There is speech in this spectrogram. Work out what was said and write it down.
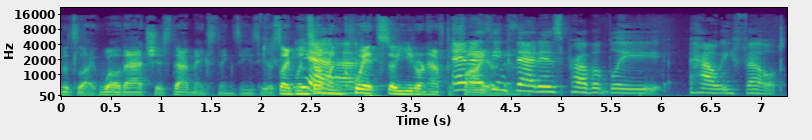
It's like, well, that's just that makes things easier. It's like when Yeah. someone quits, so you don't have to and fire I think them. that is probably how he felt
